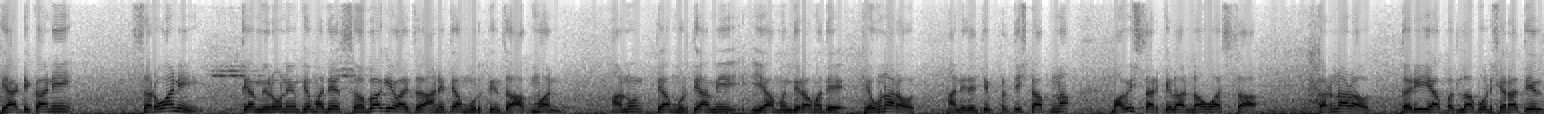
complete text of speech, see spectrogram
त्या ठिकाणी सर्वांनी त्या मिरवणुकीमध्ये सहभागी व्हायचं आणि त्या मूर्तींचं आगमन आणून त्या मूर्ती आम्ही या मंदिरामध्ये ठेवणार आहोत. आणि त्याची प्रतिष्ठापना बावीस तारखेला नऊ वाजता करणार आहोत. तरी या बदलापूर शहरातील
